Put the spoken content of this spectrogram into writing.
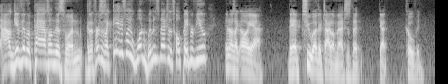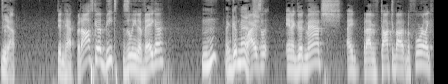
I'll give them a pass on this one because at first I was like, damn, there's only one women's match in this whole pay per view. And I was like, oh yeah, they had two other title matches that got COVID. Yeah. Didn't happen. But Asuka beat Zelina Vega. Mm-hmm. A good match. Why is it in a good match? I but I've talked about it before. Like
